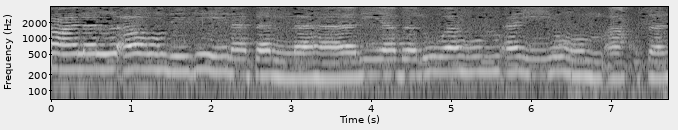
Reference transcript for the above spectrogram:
على الأرض زينة لها ليبلوهم أيهم أحسن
